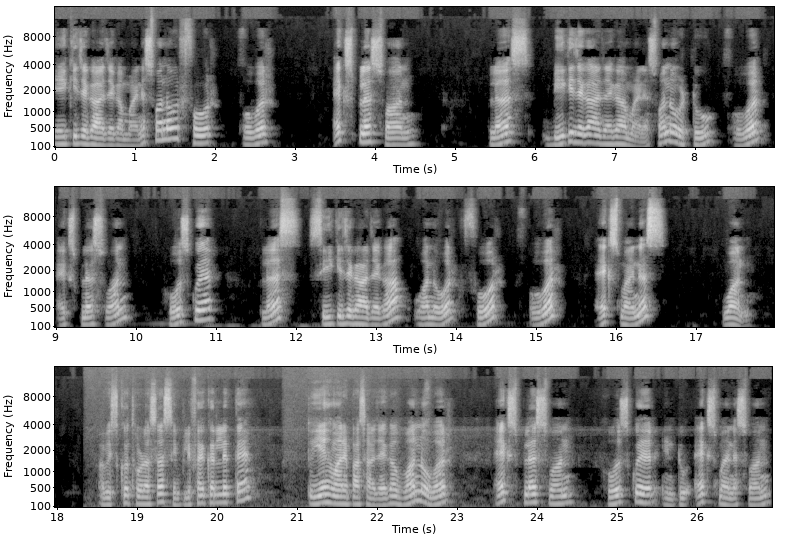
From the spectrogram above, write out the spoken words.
a की जगह आ जाएगा minus one over four over x plus one plus b की जगह आ जाएगा minus one over two over x plus one whole square plus c की जगह आ जाएगा one over four over x minus one अब इसको थोड़ा सा सिंप्लीफाई कर लेते हैं। तो ये हमारे पास आ जाएगा one over x plus one whole square into x minus one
